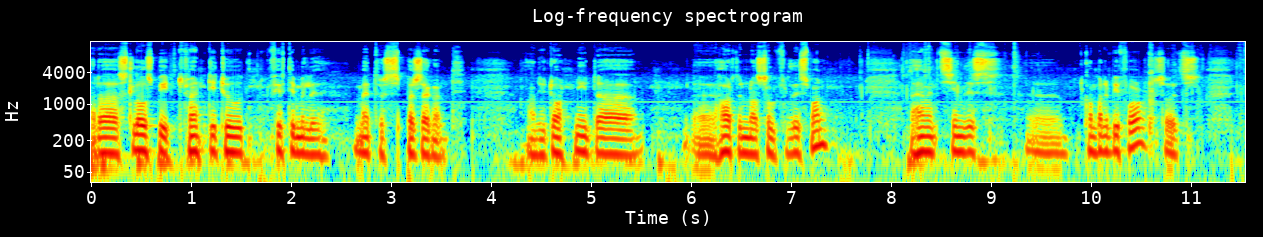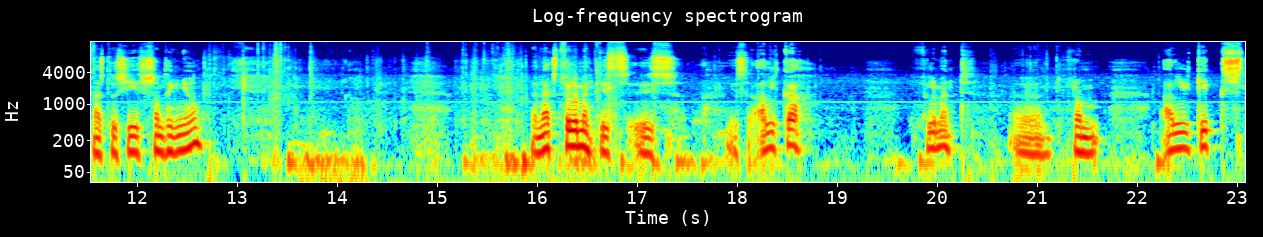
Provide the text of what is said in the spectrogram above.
at a slow speed 20 to 50 millimeters per second. And you don't need a, a hardened nozzle for this one. I haven't seen this uh, company before so it's nice to see something new. The next filament is is is filament from Algix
